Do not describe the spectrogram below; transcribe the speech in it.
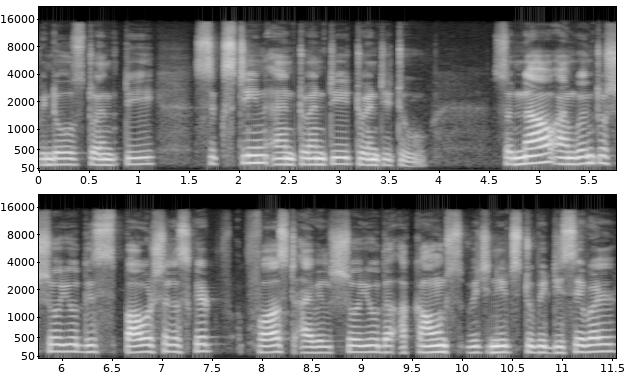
Windows 2016 and 2022 so now I'm going to show you this PowerShell script. First I will show you the accounts which needs to be disabled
